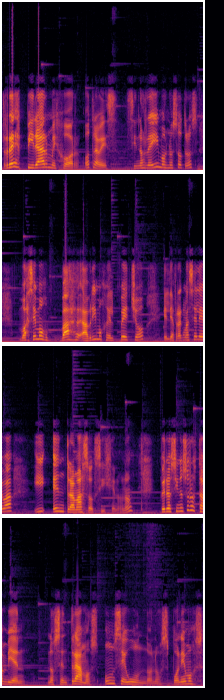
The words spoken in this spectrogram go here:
Respirar mejor, otra vez, si nos reímos nosotros, hacemos, abrimos el pecho, el diafragma se eleva y entra más oxígeno, ¿no? Pero si nosotros también nos centramos un segundo, nos ponemos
